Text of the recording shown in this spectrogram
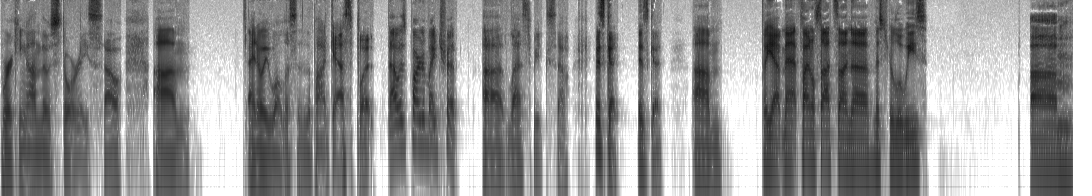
working on those stories. So um I know he won't listen to the podcast, but that was part of my trip uh last week. So it was good. It was good. Um but yeah, Matt, final thoughts on uh Mr. Louise. Um,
